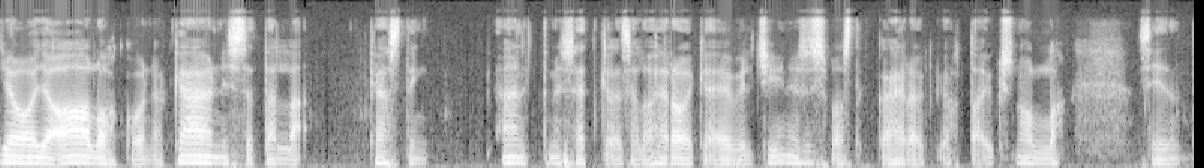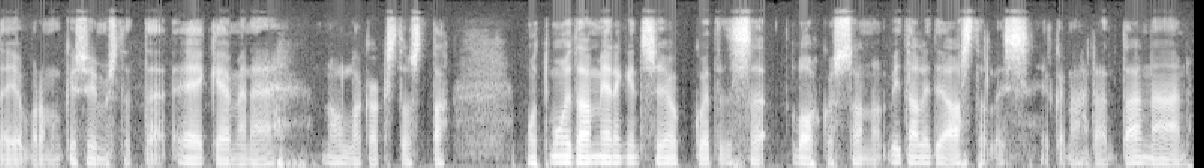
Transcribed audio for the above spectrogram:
Joo, ja A-lohko on jo käynnissä tällä casting äänittämishetkellä siellä on Heroic ja Evil Geniuses vastakkain. Heroic johtaa 1-0. Siitä nyt ei ole varmaan kysymystä, että EG menee 0-12. Mutta muita on mielenkiintoisia joukkueita tässä lohkossa on Vitality ja Astralis, joka nähdään tänään.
